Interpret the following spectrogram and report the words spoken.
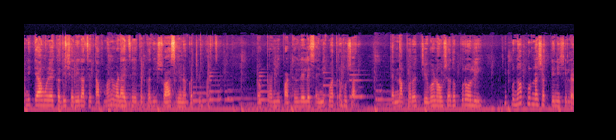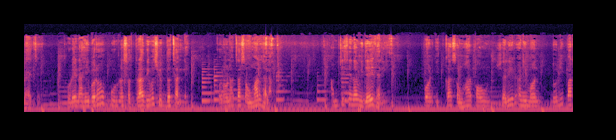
आणि त्यामुळे कधी शरीराचे तापमान वाढायचे तर कधी श्वास घेणं कठीण व्हायचं. डॉक्टरांनी पाठवलेले सैनिक मात्र हुशार. त्यांना परत जेवण औषधं पुरवली की पुन्हा पूर्ण शक्तीनिशी लढायचे. थोडे नाही बरं पूर्ण सतरा दिवस युद्ध चालले. करोनाचा संहार झाला. आमची सेना विजयी झाली. पण इतका संहार पाहून शरीर आणि मन दोन्ही पार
